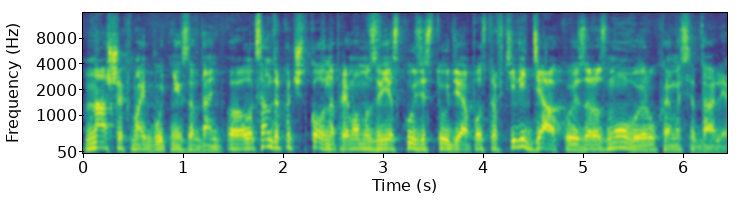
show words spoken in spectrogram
наших майбутніх завдань. Е, Олександр Кочетков на прямому зв'язку зі студією Апостроф ТІВІ. Дякую за розмову і рухаємося далі.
